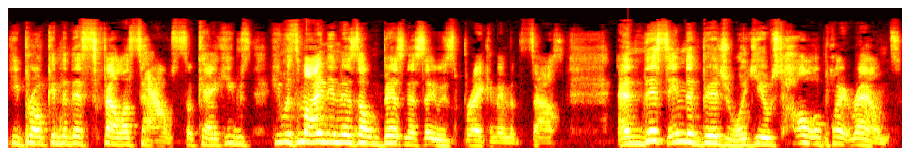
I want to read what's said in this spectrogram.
He broke into this fella's house. Okay, he was he was minding his own business. He was breaking into this house, and this individual used hollow point rounds.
